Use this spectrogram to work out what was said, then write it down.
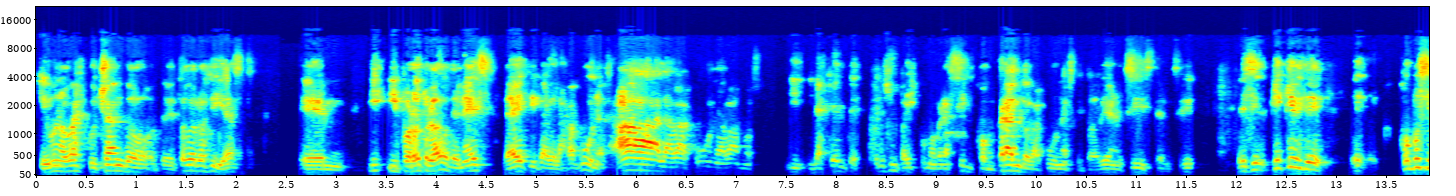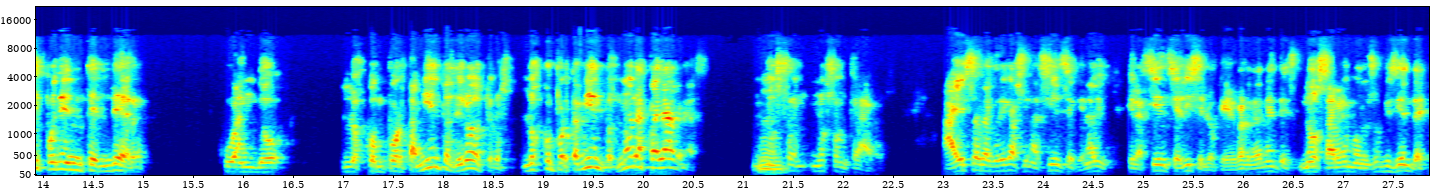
que uno va escuchando de todos los días. Em, y, por otro lado tenés la ética de las vacunas. Ah, la vacuna, vamos. Y, la gente, tenés un país como Brasil comprando vacunas que todavía no existen. Es decir, ¿qué quieres de, eh, ¿cómo se puede entender cuando los comportamientos de otros, los comportamientos, no las palabras, no, mm. son, no son claros? A eso le agregas una ciencia que, nadie, que la ciencia dice lo que verdaderamente no sabemos lo suficiente,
